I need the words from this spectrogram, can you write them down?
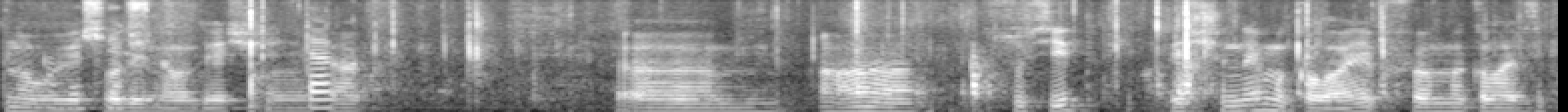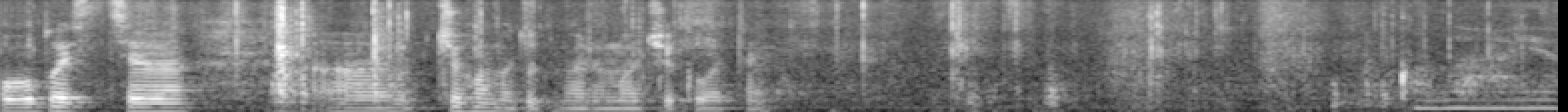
Знову від води на Одещині. Так. Так. Ем, А сусід Одещини, Миколаїв, Миколаївська область. Е, Чого ми тут можемо очікувати? Миколаїв.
